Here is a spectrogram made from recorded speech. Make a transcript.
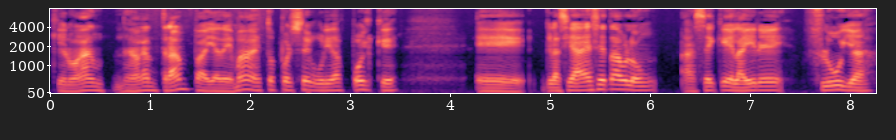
que no hagan, no hagan trampa. Y además, esto es por seguridad porque eh, gracias a ese tablón hace que el aire fluya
